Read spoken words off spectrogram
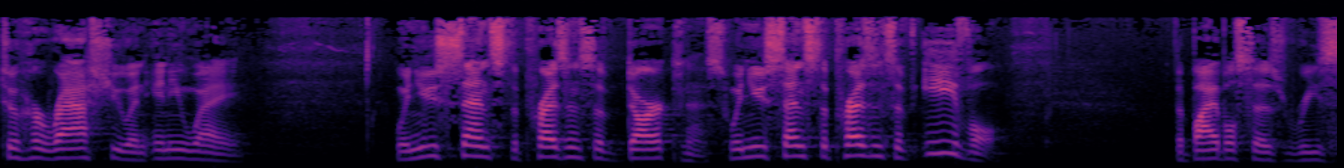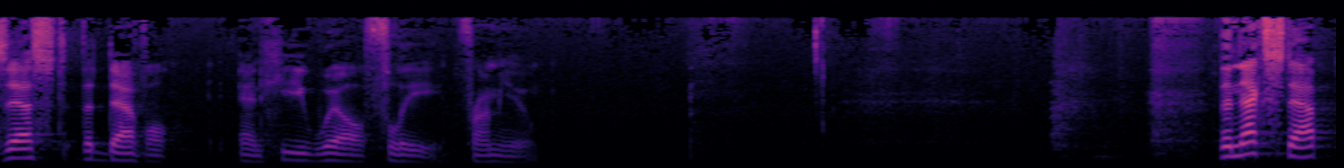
to harass you in any way. When you sense the presence of darkness, when you sense the presence of evil, the Bible says, resist the devil and he will flee from you. The next step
